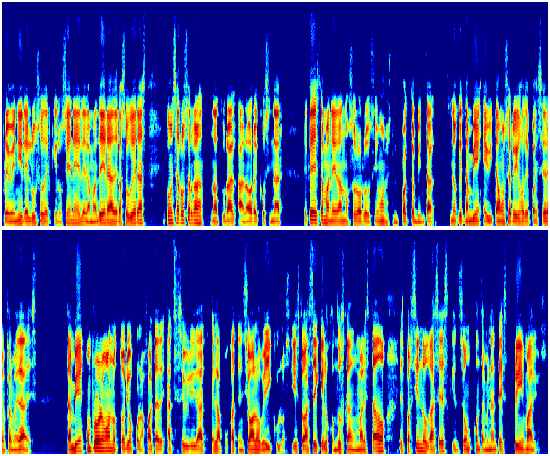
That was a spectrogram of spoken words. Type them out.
prevenir el uso del querosene, de la madera, de las hogueras y comenzar a usar gas natural a la hora de cocinar, ya que de esta manera no solo reducimos nuestro impacto ambiental, sino que también evitamos el riesgo de padecer enfermedades. También un problema notorio por la falta de accesibilidad es la poca atención a los vehículos, y esto hace que los conduzcan en mal estado, esparciendo gases que son contaminantes primarios.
